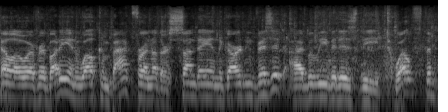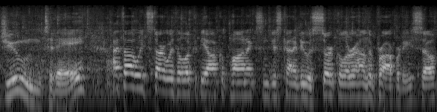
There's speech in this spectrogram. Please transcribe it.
Hello everybody and welcome back for another Sunday in the Garden visit. I believe it is the 12th of June today. I thought we'd start with a look at the aquaponics and just kind of do a circle around the property, so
